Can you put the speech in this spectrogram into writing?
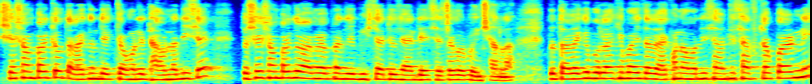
সে সম্পর্কেও তারা কিন্তু একটু আমাদের ধারণা দিছে। তো সে সম্পর্কেও আমি আপনাদের বিস্তারিত জানতে চেষ্টা করব ইনশাল্লাহ তো তার আগে বলে রাখি ভাই, যারা এখন আমাদের চ্যানেলটি সাবস্ক্রাইব করেননি,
